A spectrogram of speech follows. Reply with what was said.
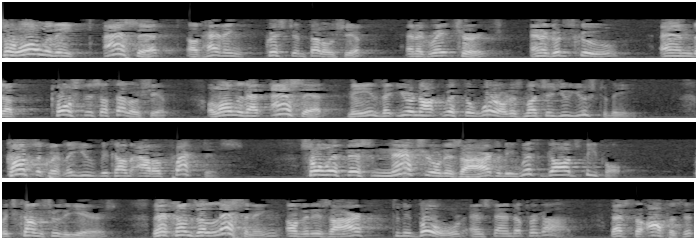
So along with the asset of having Christian fellowship and a great church and a good school and closeness of fellowship, along with that asset means that you're not with the world as much as you used to be. Consequently, you've become out of practice. So with this natural desire to be with God's people, which comes through the years, there comes a lessening of the desire to be bold and stand up for God. That's the opposite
